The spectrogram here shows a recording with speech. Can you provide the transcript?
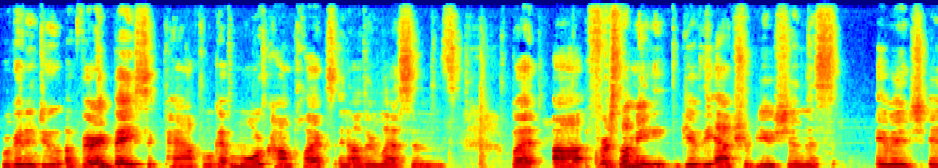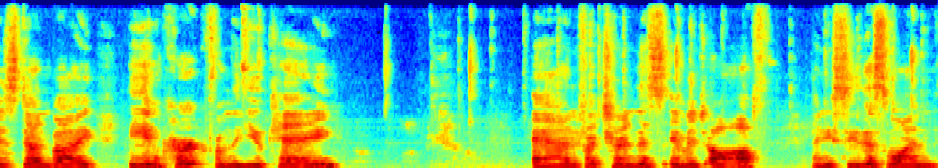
We're going to do a very basic path. We'll get more complex in other lessons. But uh, first let me give the attribution. This image is done by Ian Kirk from the UK. And if I turn this image off, and you see this one,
